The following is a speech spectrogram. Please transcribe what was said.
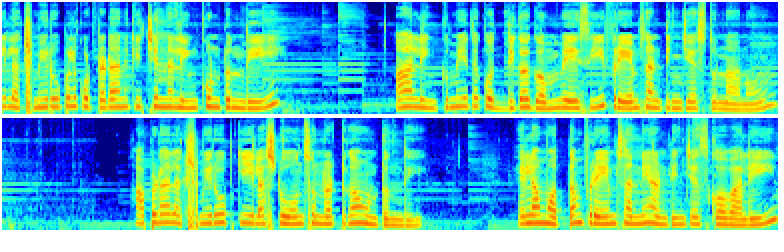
ఈ లక్ష్మీ రూపులు కుట్టడానికి చిన్న లింక్ ఉంటుంది. ఆ లింక్ మీద కొద్దిగా గమ్ వేసి ఫ్రేమ్స్ అంటించేస్తున్నాను. అప్పుడు ఆ లక్ష్మీ రూప్కి ఇలా స్టోన్స్ ఉన్నట్టుగా ఉంటుంది. ఇలా మొత్తం ఫ్రేమ్స్ అన్నీ అంటించేసుకోవాలి.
